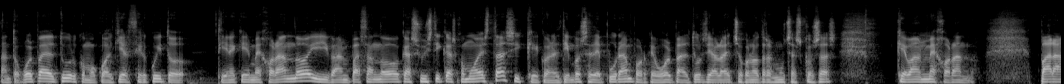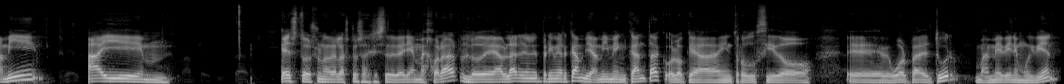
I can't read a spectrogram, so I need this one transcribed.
tanto World del Tour como cualquier circuito tiene que ir mejorando y van pasando casuísticas como estas y que con el tiempo se depuran porque World del Tour ya lo ha hecho con otras muchas cosas que van mejorando. Para mí hay... Esto es una de las cosas que se deberían mejorar. Lo de hablar en el primer cambio a mí me encanta, con lo que ha introducido eh, del Tour, me viene muy bien.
